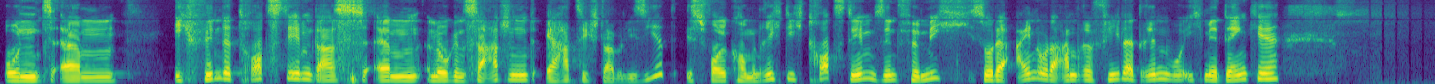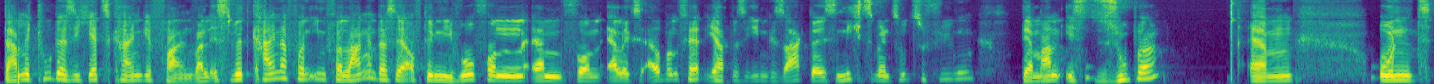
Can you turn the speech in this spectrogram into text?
Und ähm, ich finde trotzdem, dass ähm, Logan Sargent, er hat sich stabilisiert, ist vollkommen richtig. Trotzdem sind für mich so der ein oder andere Fehler drin, wo ich mir denke, damit tut er sich jetzt keinen Gefallen, weil es wird keiner von ihm verlangen, dass er auf dem Niveau von, ähm, von Alex Albon fährt. Ihr habt es eben gesagt, da ist nichts mehr hinzuzufügen. Der Mann ist super. Ähm, und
